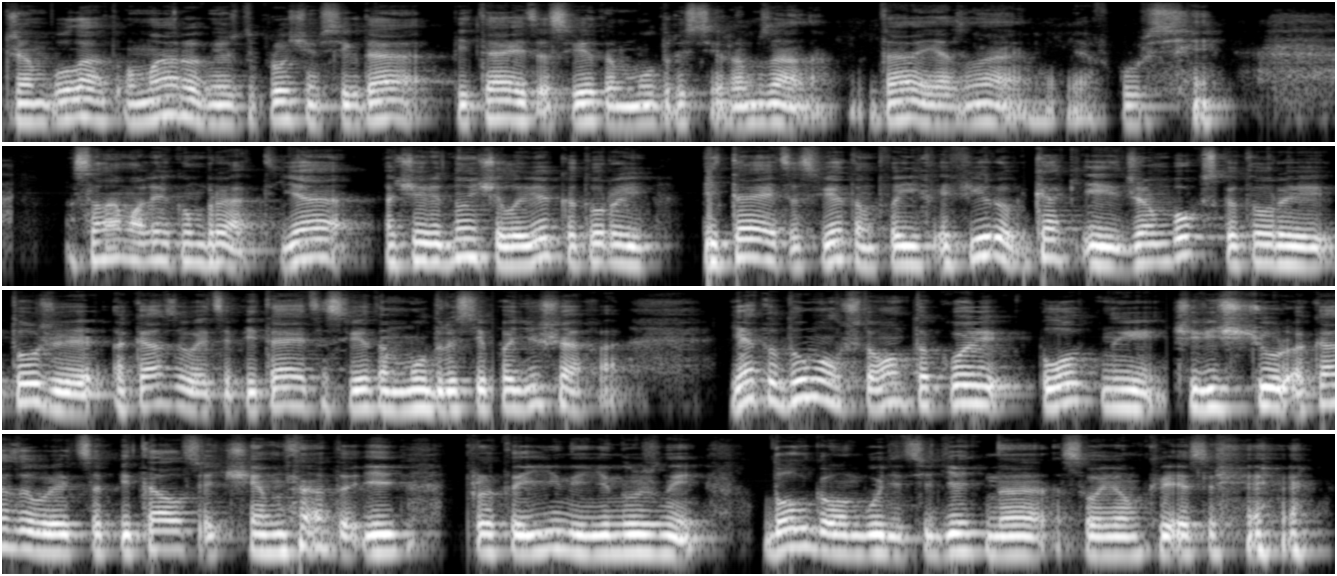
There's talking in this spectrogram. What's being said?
Джамбулат Умаров, между прочим, всегда питается светом мудрости Рамзана. Да, я знаю, я в курсе. السلام عليكم, брат. Я очередной человек, который питается светом твоих эфиров, как и Джамбокс, который тоже, оказывается, питается светом мудрости Падишаха. Я-то думал, что он такой плотный, чересчур, оказывается, питался чем надо, и протеины не нужны. Долго он будет сидеть на своем кресле.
